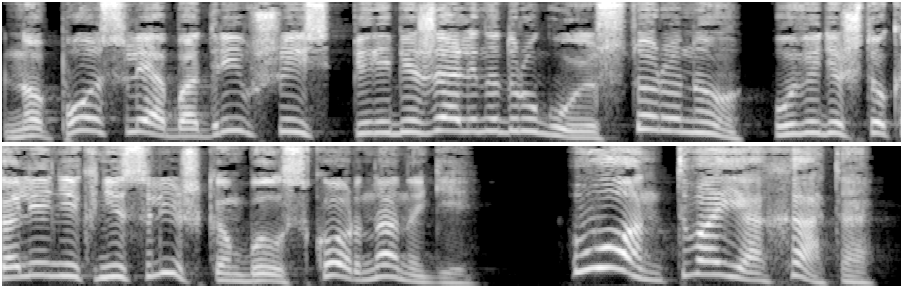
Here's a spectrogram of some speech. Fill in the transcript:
но после, ободрившись, перебежали на другую сторону, увидя, что коленник не слишком был скор на ноги. «Вон твоя хата!» —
